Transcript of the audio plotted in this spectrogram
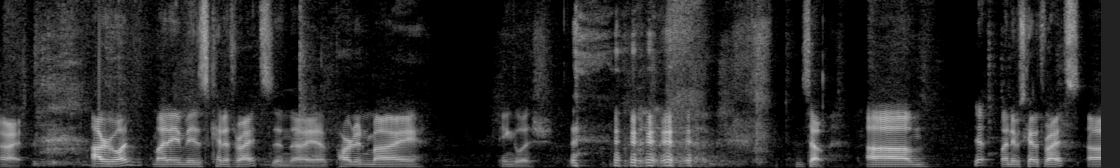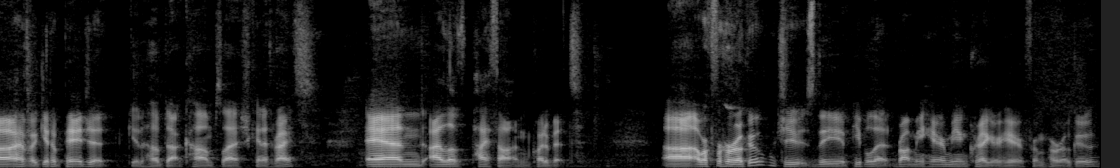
All right. Hi, everyone. My name is Kenneth Reitz, and I uh, pardon my English. so, um, yeah, my name is Kenneth Reitz. Uh, I have a GitHub page at github.com slash Kenneth and I love Python quite a bit. Uh, I work for Heroku, which is the people that brought me here. Me and Craig are here from Heroku.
